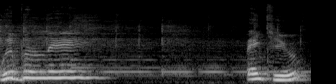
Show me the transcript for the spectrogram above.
We believe. Thank you.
